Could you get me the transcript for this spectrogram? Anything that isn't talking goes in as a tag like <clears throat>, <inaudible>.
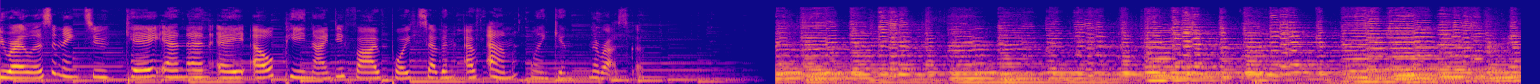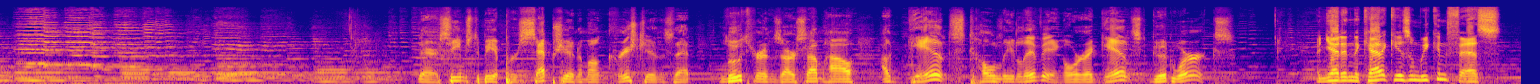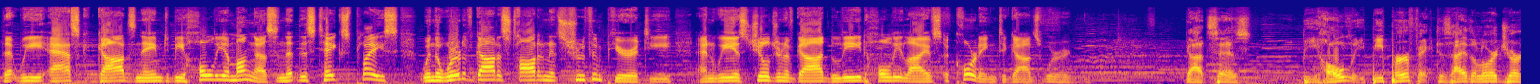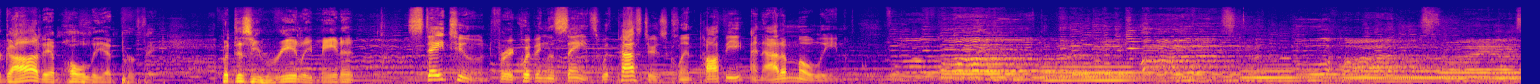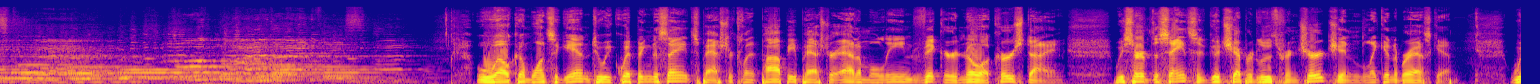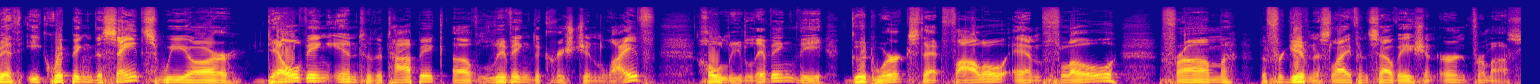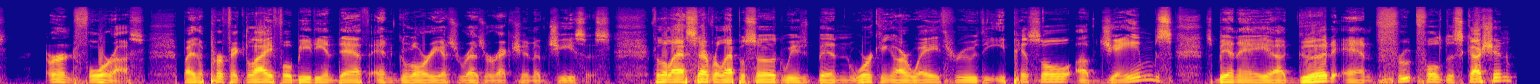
You are listening to KNNA LP 95.7 FM, Lincoln, Nebraska. there seems to be a perception among Christians that Lutherans are somehow against holy living or against good works. And yet, in the Catechism, we confess that we ask God's name to be holy among us, and that this takes place when the Word of God is taught in its truth and purity, and we, as children of God, lead holy lives according to God's Word. God says, Be holy, be perfect, as I, the Lord your God, am holy and perfect. But does he really mean it? Stay tuned for Equipping the Saints with pastors Clint Poppe and Adam Moline. Welcome once again to Equipping the Saints. Pastor Clint Poppe, Pastor Adam Moline, Vicar Noah Kerstein. We serve the saints at Good Shepherd Lutheran Church in Lincoln, Nebraska. With Equipping the Saints, we are delving into the topic of living the Christian life, holy living, the good works that follow and flow from the forgiveness, life, and salvation earned from us earned for us by the perfect life, obedient death, and glorious resurrection of Jesus. For the last several episodes, we've been working our way through the epistle of James. It's been a uh, good and fruitful discussion.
